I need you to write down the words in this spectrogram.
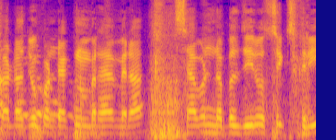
ਸਾਡਾ ਜੋ ਕੰਟੈਕਟ ਨੰਬਰ ਹੈ ਮੇਰਾ 7063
